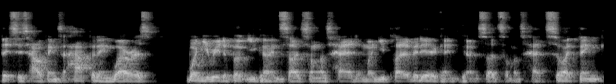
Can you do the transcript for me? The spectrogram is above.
this is how things are happening. Whereas when you read a book, you go inside someone's head, and when you play a video game, you go inside someone's head. So I think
